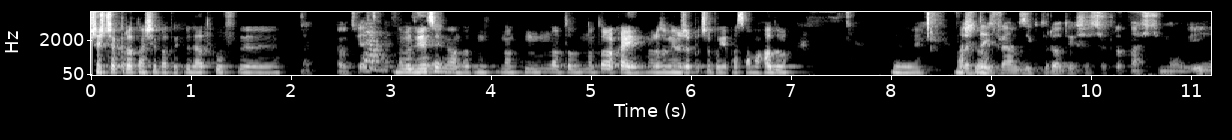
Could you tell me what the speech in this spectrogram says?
sześciokrotność chyba tych wydatków. Yy, tak, nawet więcej. Nawet więcej? No, no, no, no to, no to okej, okay. rozumiem, że potrzebuje pan samochodu. Yy, ale Dave Ramsey, który o tej sześciokrotności mówi,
